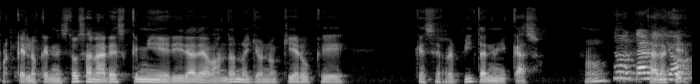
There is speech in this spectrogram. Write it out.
Porque lo que necesito sanar es que mi herida de abandono, yo no quiero que, se repita en mi caso. No, no claro, yo.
